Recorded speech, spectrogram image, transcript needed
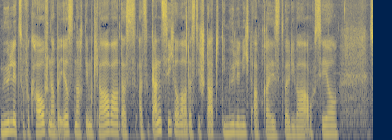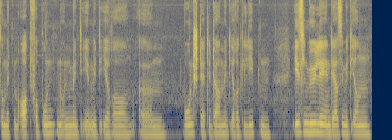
Mühle zu verkaufen, aber erst nachdem klar war, dass, also ganz sicher war, dass die Stadt die Mühle nicht abreißt, weil die war auch sehr so mit dem Ort verbunden und mit, ihr, mit ihrer ähm, Wohnstätte da, mit ihrer geliebten Eselmühle, in der sie mit ihren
